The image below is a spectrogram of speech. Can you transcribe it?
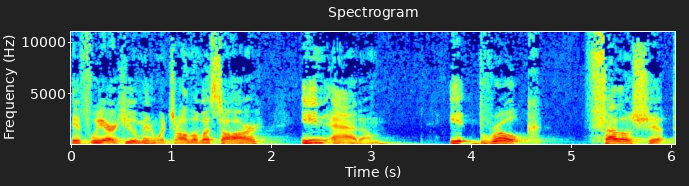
if we are human, which all of us are, in Adam, it broke fellowship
